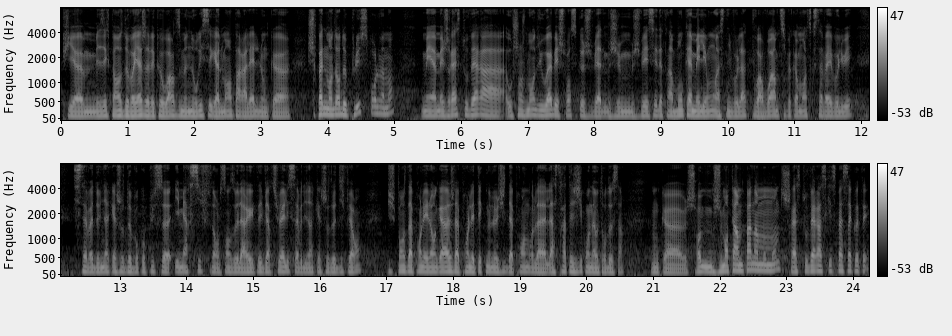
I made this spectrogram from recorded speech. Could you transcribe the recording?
Puis euh, mes expériences de voyage avec Awards me nourrissent également en parallèle. Donc je suis pas demandeur de plus pour le moment. Mais, je reste ouvert au changement du web et je pense que je vais, je, vais essayer d'être un bon caméléon à ce niveau-là, de pouvoir voir un petit peu comment est-ce que ça va évoluer. Si ça va devenir quelque chose de beaucoup plus immersif dans le sens de la réalité virtuelle, si ça va devenir quelque chose de différent. Puis je pense d'apprendre les langages, d'apprendre les technologies, d'apprendre la, stratégie qu'on a autour de ça. Donc euh, je ne m'enferme pas dans mon monde, je reste ouvert à ce qui se passe à côté.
